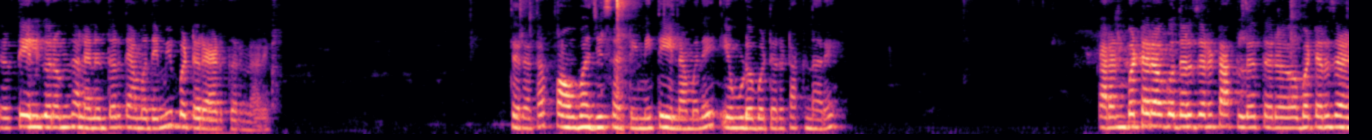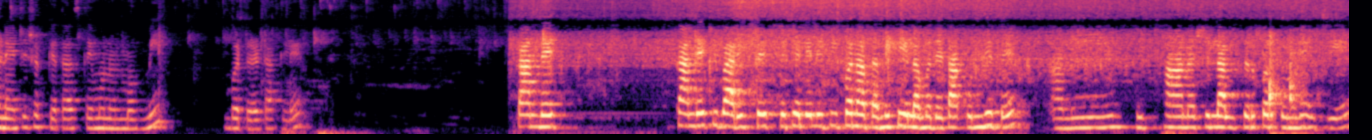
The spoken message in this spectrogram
तर तेल गरम झाल्यानंतर त्यामध्ये मी बटर ॲड करणार आहे. तर आता पावभाजीसाठी मी तेलामध्ये एवढं बटर टाकणार आहे. कारण बटर अगोदर जर टाकलं तर बटर जळण्याची शक्यता असते म्हणून मग मी बटर टाकले. कांदे कांद्याची बारीक पेस्ट केलेली ती पण आता मी तेलामध्ये टाकून घेते. आणि ही छान अशी लालसर परतून घ्यायची आहे.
